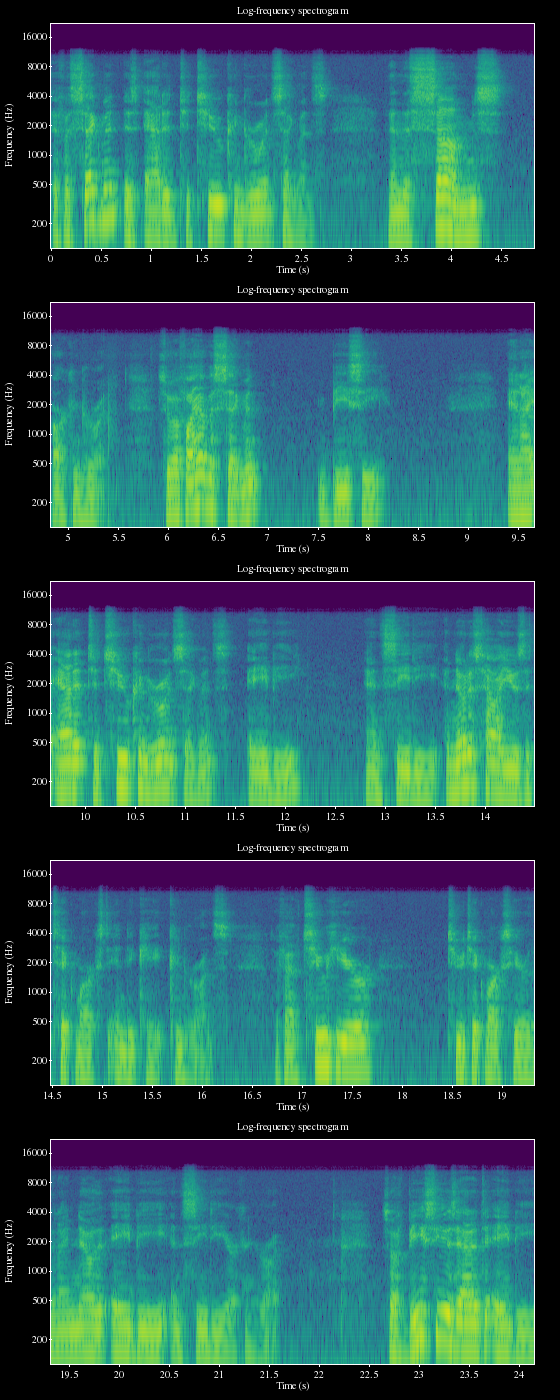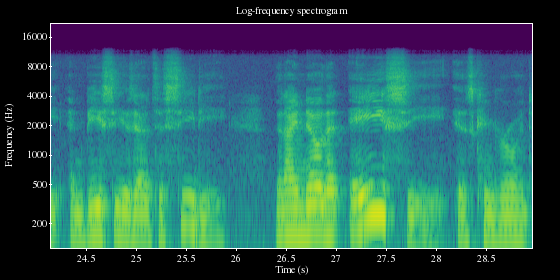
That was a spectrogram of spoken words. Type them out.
if a segment is added to two congruent segments, then the sums are congruent. So if I have a segment, BC, and I add it to two congruent segments, AB and CD. And notice how I use the tick marks to indicate congruence. So if I have two here, two tick marks here, then I know that AB and CD are congruent. So if BC is added to AB and BC is added to CD, then I know that AC is congruent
